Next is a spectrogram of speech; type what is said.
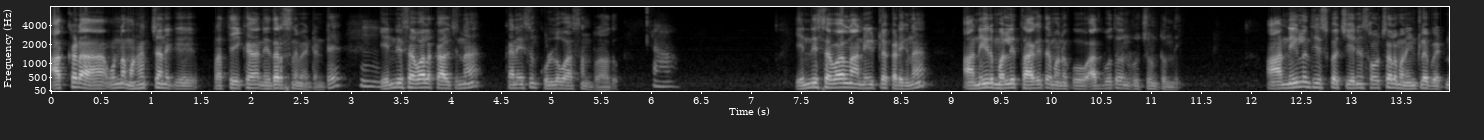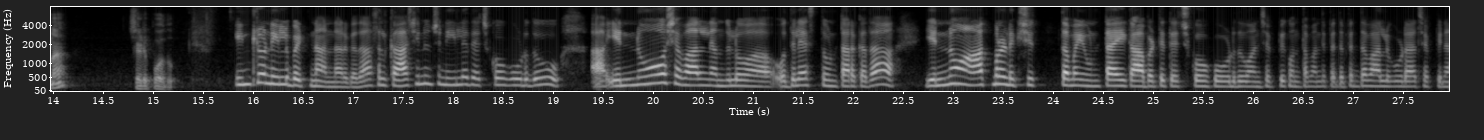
అక్కడ ఉన్న మహత్యానికి ప్రతీక నిదర్శనం ఏంటంటే. ఎన్ని శవాలు కాల్చినా కనీసం కుళ్ళు వాసన రాదు. ఎన్ని శవాలను ఆ నీటిలో కడిగినా ఆ నీరు మళ్ళీ తాగితే మనకు అద్భుతమైన రుచి ఉంటుంది. ఆ నీళ్ళని తీసుకొచ్చి ఎన్ని సంవత్సరాలు మన ఇంట్లో పెట్టినా చెడిపోదు. ఇంట్లో నీళ్ళు పెట్టినా అన్నారు కదా అసలు కాశీ నుంచి నీళ్ళే తెచ్చుకోకూడదు. ఎన్నో శవాలని అందులో వదిలేస్తూ ఉంటారు కదా ఎన్నో ఆత్మలు నిక్షిప్తమై ఉంటాయి కాబట్టి తెచ్చుకోకూడదు అని చెప్పి కొంతమంది పెద్ద పెద్ద వాళ్ళు కూడా చెప్పిన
